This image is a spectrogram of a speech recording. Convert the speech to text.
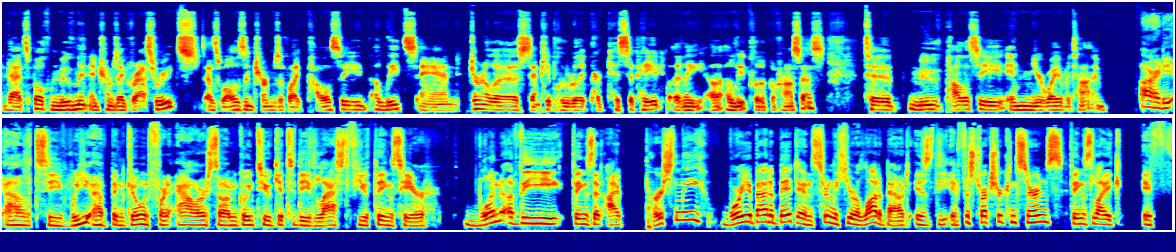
that's both movement in terms of grassroots as well as in terms of like policy elites and journalists and people who really participate in the uh, elite political process to move policy in your way over time. Alrighty, uh, let's see. We have been going for an hour, so I'm going to get to the last few things here. One of the things that I personally worry about a bit and certainly hear a lot about is the infrastructure concerns. Things like if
